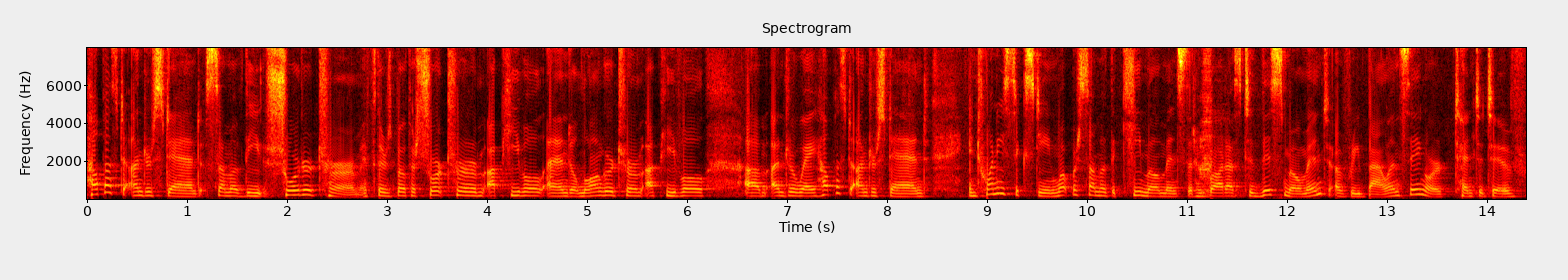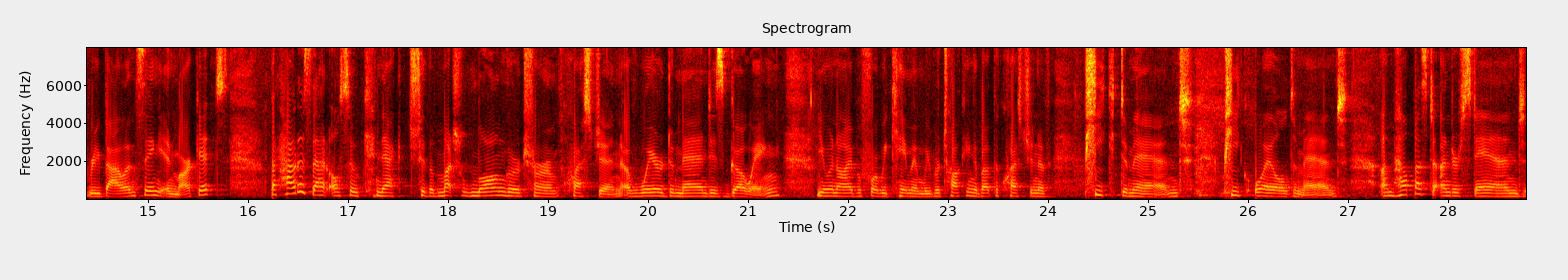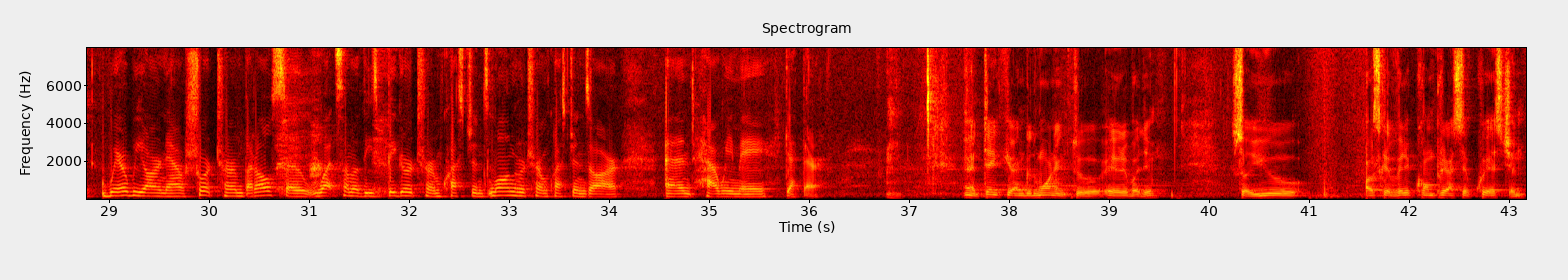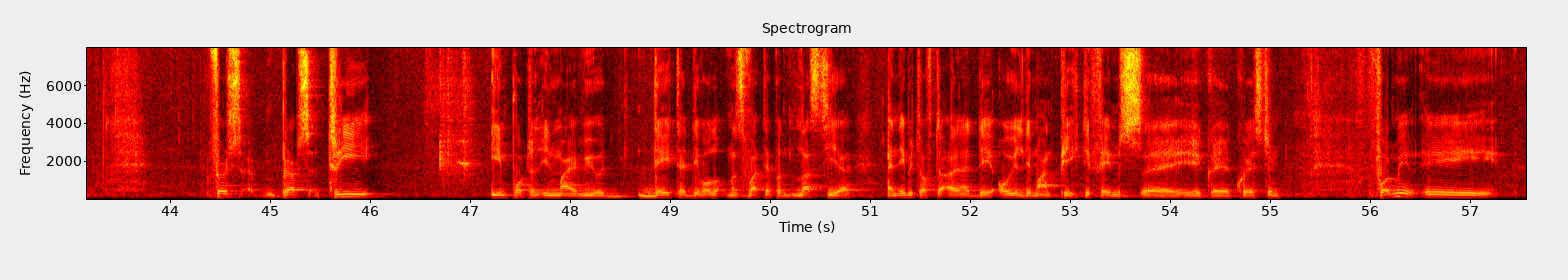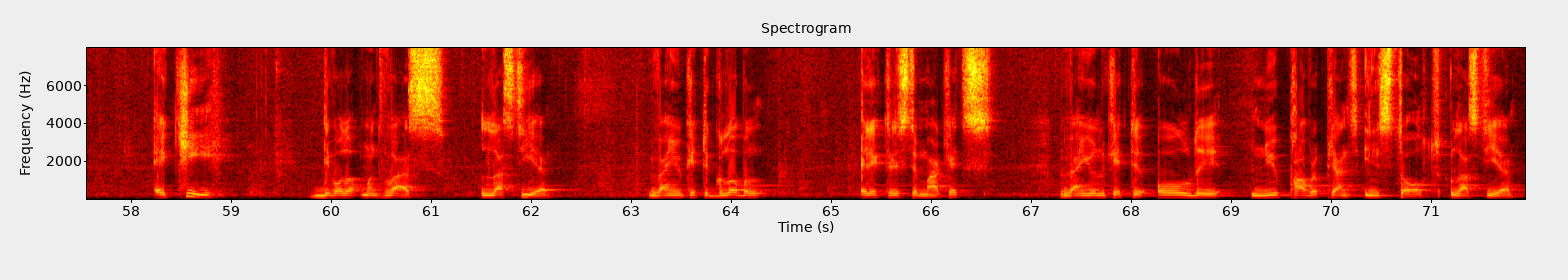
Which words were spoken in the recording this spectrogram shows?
help us to understand some of the shorter term, if there's both a short term upheaval and a longer term upheaval um, underway, help us to understand in 2016 what were some of the key moments that have brought us to this moment of rebalancing or tentative rebalancing in markets. But how does that also connect to the much longer term question of where demand is going? You and I, before we came in, we were talking about the question of peak demand, peak oil demand. Um, help us to understand where we are now short term, but also what some of these bigger term questions, longer term questions are, and how we may get there. And thank you, and good morning to everybody. So you ask a very comprehensive question. First, perhaps three important, in my view, data developments, what happened last year, and a bit of the, uh, the oil demand peak, the famous uh, question. For me, uh, a key development was last year when you look at the global electricity markets, when you look at the, all the new power plants installed last year,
